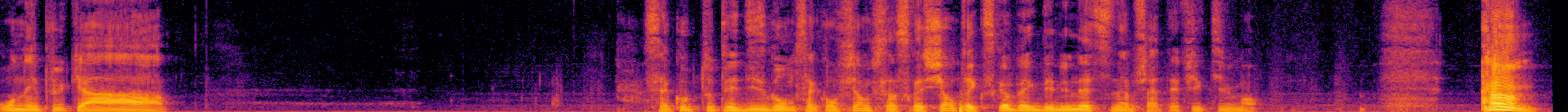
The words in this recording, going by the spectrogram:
on n'est plus qu'à... Ça coupe toutes les 10 secondes, ça confirme que ça serait chiant Texcope avec des lunettes Snapchat, effectivement.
